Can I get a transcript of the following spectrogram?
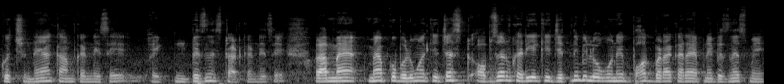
कुछ नया काम करने से, एक बिज़नेस स्टार्ट करने से। और अब मैं मैं आपको बोलूँगा कि जस्ट ऑब्ज़र्व करिए कि जितने भी लोगों ने बहुत बड़ा करा है अपने बिज़नेस में,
